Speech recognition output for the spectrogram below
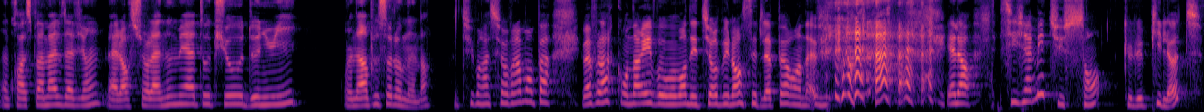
On croise pas mal d'avions. Mais alors, sur la Nouméa Tokyo, de nuit, on est un peu seul au monde. Hein. Tu me rassures vraiment pas. Il va falloir qu'on arrive au moment des turbulences et de la peur en avion. et alors, si jamais tu sens que le pilote,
